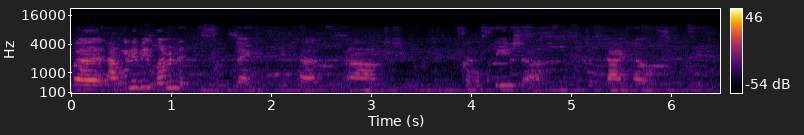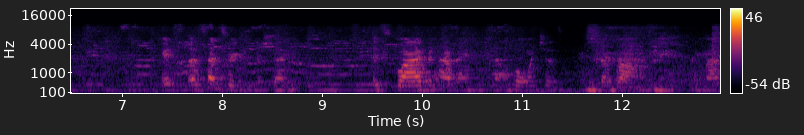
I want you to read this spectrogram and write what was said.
But I'm gonna be limited to some things because um, synesthesia just diagnosed. It's a sensory condition. It's why I've been having you know, a whole bunch of stuff wrong with me, pretty much.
